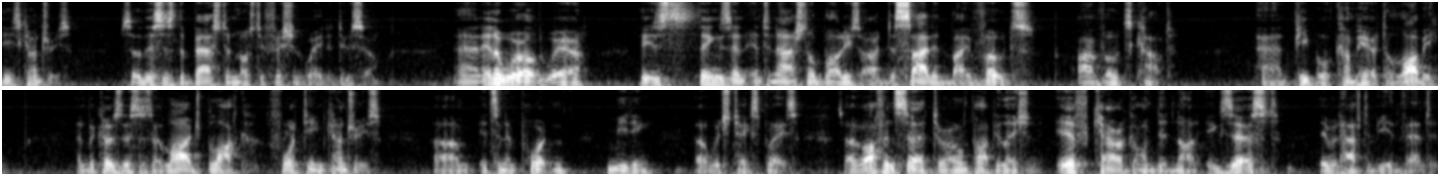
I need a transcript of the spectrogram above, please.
these countries. So this is the best and most efficient way to do so. And in a world where these things in international bodies are decided by votes, our votes count. And people come here to lobby, and because this is a large bloc, 14 countries, um, it's an important meeting uh, which takes place. So I've often said to our own population, if CARICOM did not exist, it would have to be invented,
